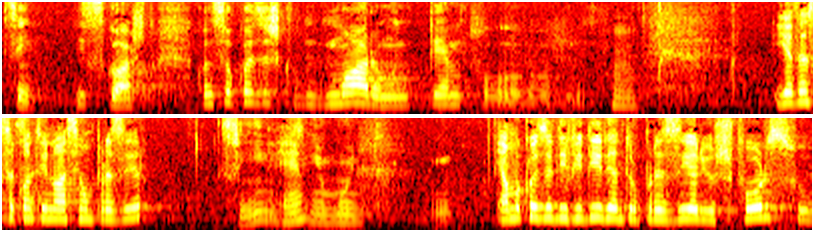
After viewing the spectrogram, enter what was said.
Sim, isso gosto. Quando são coisas que demoram muito tempo. Hum. E a dança continua a ser um prazer? Sim, é? sim, muito. É uma coisa dividida entre o prazer e o esforço?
